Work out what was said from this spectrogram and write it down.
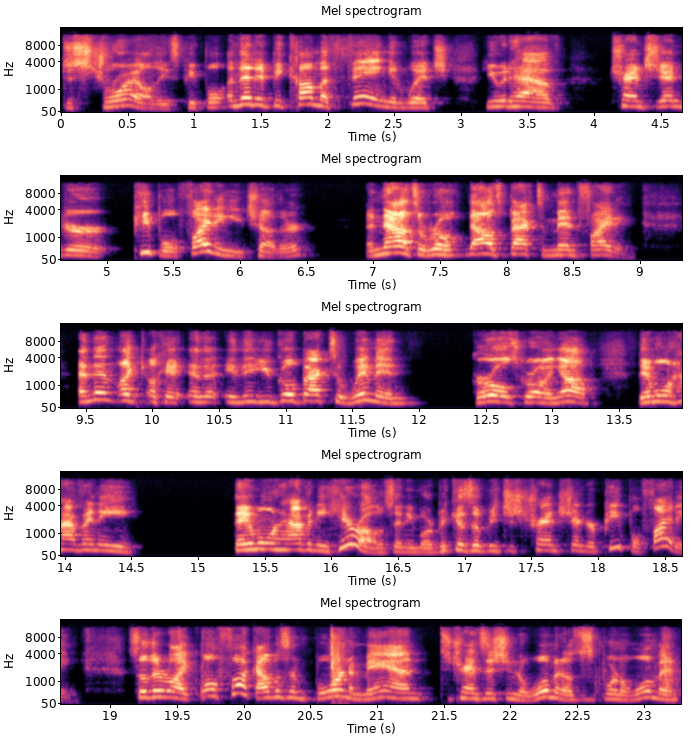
destroy all these people. And then it become a thing in which you would have transgender people fighting each other and now it's a real now it's back to men fighting. And then like okay, and then, and then you go back to women, girls growing up, they won't have any, they won't have any heroes anymore because it'll be just transgender people fighting. So they're like, well, fuck, I wasn't born a man to transition to a woman. I was just born a woman.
